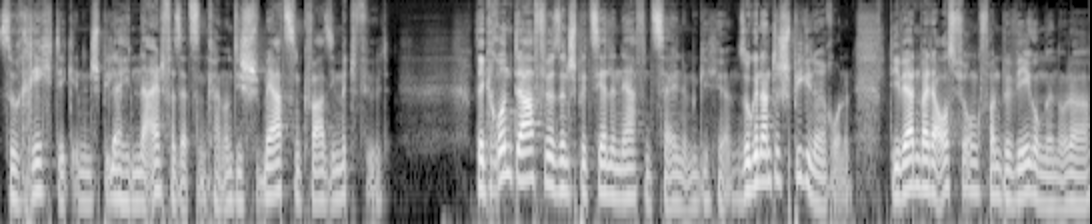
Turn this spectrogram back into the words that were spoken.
so richtig in den Spieler hineinversetzen kann und die Schmerzen quasi mitfühlt. Der Grund dafür sind spezielle Nervenzellen im Gehirn, sogenannte Spiegelneuronen. Die werden bei der Ausführung von Bewegungen oder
